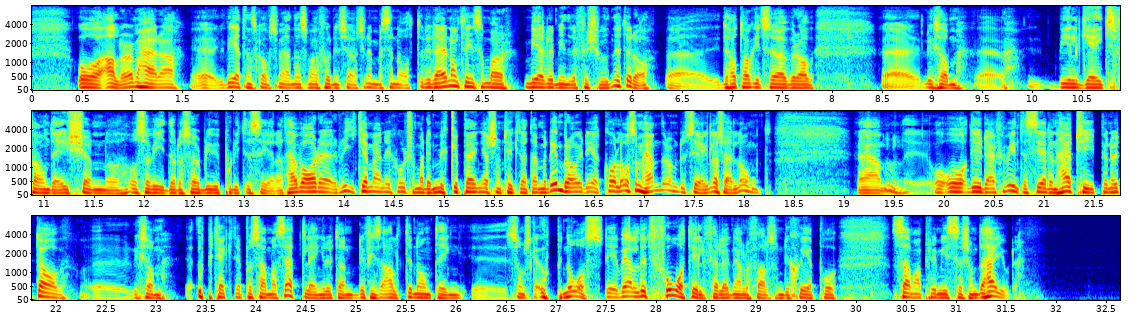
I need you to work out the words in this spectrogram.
och alla de här äh, vetenskapsmännen som har funnits här, sina mecenater. Det där är någonting som har mer eller mindre försvunnit idag. Äh, det har tagits över av äh, liksom, Bill Gates Foundation och, och, så vidare och så har det blivit politiserat. Här var det rika människor som hade mycket pengar som tyckte att men det är en bra idé. Kolla vad som händer om du seglar så här långt. Mm. Och, och, det är därför vi inte ser den här typen av uh, liksom, upptäckter på samma sätt längre utan det finns alltid någonting uh, som ska uppnås. Det är väldigt få tillfällen i alla fall som det sker på samma premisser som det här gjorde.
